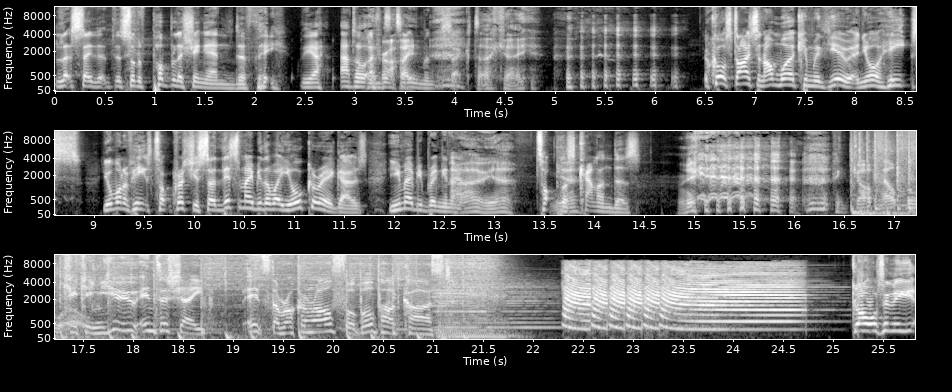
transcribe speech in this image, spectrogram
let's say the, the sort of publishing end of the the adult Right. entertainment sector? Okay. Of course, Dyson, I'm working with you, and you're Heat's. You're one of Heat's top crushers, so this may be the way your career goes. You may be bringing out Oh yeah. topless Yeah. calendars. God help the world. Kicking you into shape. It's the Rock and Roll Football Podcast. Goals in the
